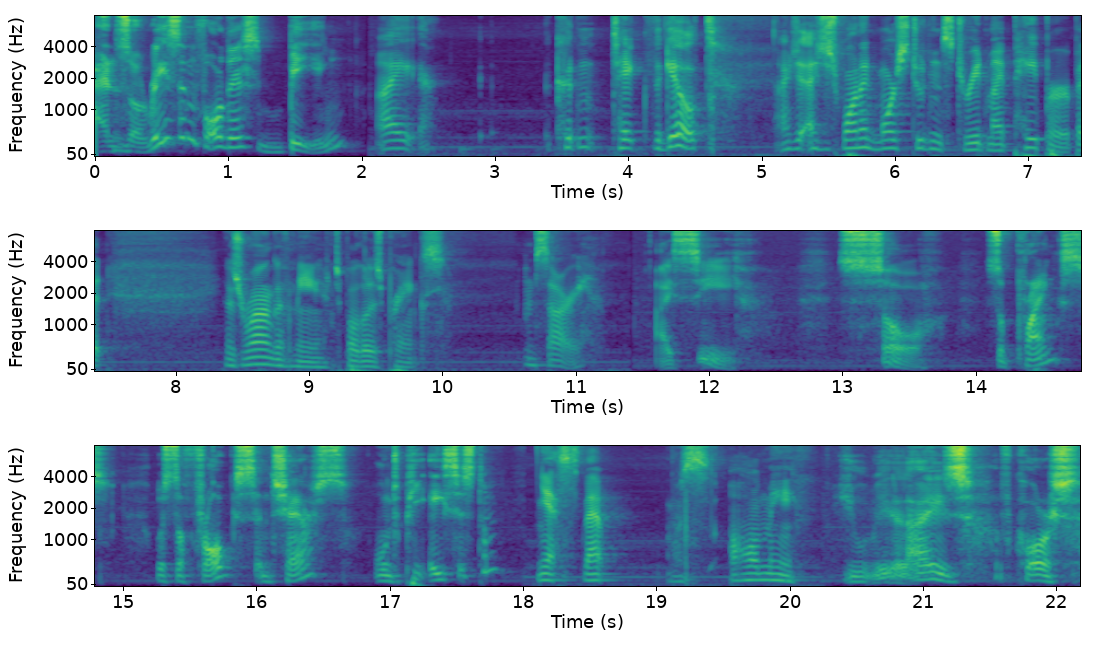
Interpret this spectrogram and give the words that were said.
And the reason for this being? I couldn't take the guilt. I, just wanted more students to read my paper, but it was wrong of me to pull those pranks. I'm sorry. I see. So, the pranks with the frogs and chairs and PA system? Yes, that was all me. You realize, of course,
